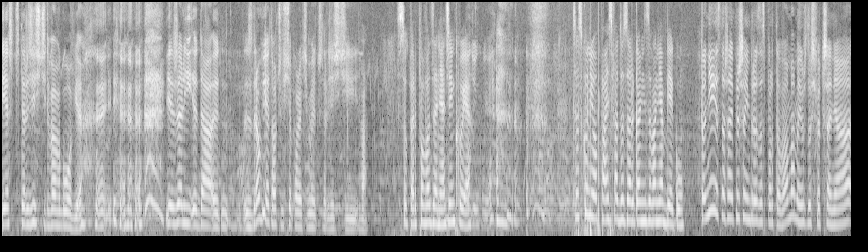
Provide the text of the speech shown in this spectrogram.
jest 42 w głowie. Jeżeli da e, zdrowie, to oczywiście polecimy 42. Super, powodzenia, dziękuję. Dziękuję. Co skłoniło Państwa do zorganizowania biegu? To nie jest nasza pierwsza impreza sportowa, mamy już doświadczenia.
